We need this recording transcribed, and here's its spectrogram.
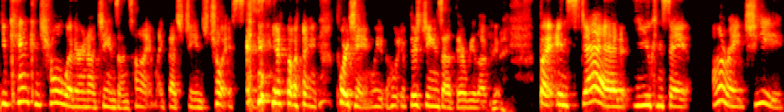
you can't control whether or not Jane's on time. Like that's Jane's choice. you know, I mean, poor Jane. We, if there's Janes out there, we love you. But instead, you can say, "All right, gee,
